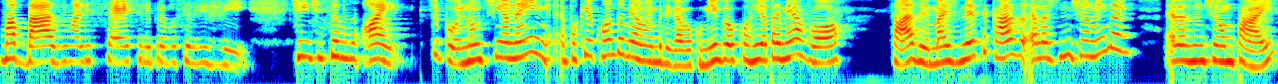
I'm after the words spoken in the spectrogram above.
uma base, um alicerce ali para você viver. Gente, isso é. Ai. Tipo, não tinha nem. É porque quando minha mãe brigava comigo, eu corria para minha avó, sabe? Mas nesse caso, elas não tinham ninguém elas não tinham pai,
